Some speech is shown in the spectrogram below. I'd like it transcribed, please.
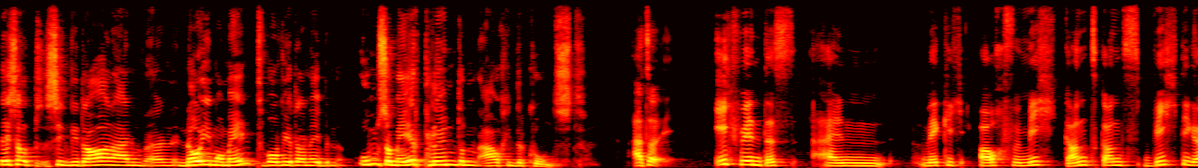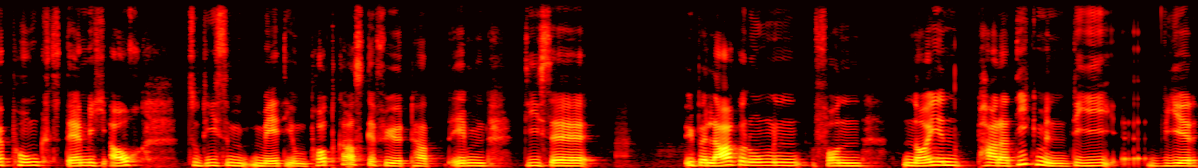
Deshalb sind wir da an einem, einem neuen Moment, wo wir dann eben umso mehr plündern, auch in der Kunst. Also ich finde das ein wirklich auch für mich ganz, ganz wichtiger Punkt, der mich auch zu diesem Medium Podcast geführt hat. Eben diese Überlagerungen von neuen Paradigmen, die wir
